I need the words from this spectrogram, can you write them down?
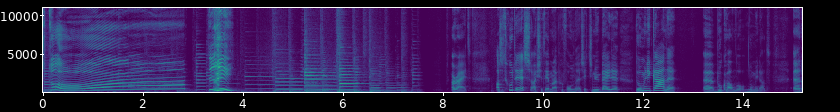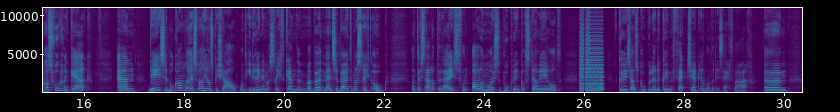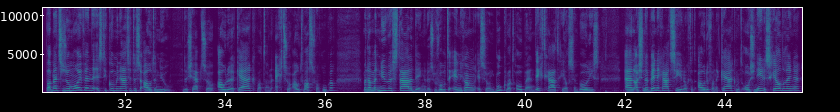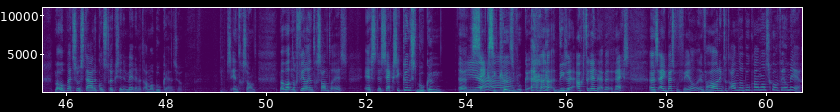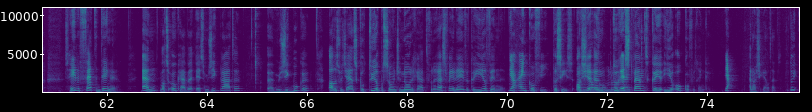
Top 3. Alright. Als het goed is, als je het helemaal hebt gevonden, zit je nu bij de Dominicanen eh, boekhandel, noem je dat. Uh, er was vroeger een kerk. En deze boekhandel is wel heel speciaal, want iedereen in Maastricht kent hem, maar mensen buiten Maastricht ook. Want hij staat op de lijst van allermooiste boekwinkels ter wereld. Kun je zelfs googlen, dan kun je me factchecken, want dat is echt waar. Um, wat mensen zo mooi vinden is die combinatie tussen oud en nieuw. Dus je hebt zo oude kerk, wat dan echt zo oud was van vroeger. Maar dan met nieuwe stalen dingen. Dus bijvoorbeeld de ingang is zo'n boek wat open en dicht gaat, heel symbolisch. En als je naar binnen gaat, zie je nog dat oude van de kerk met originele schilderingen, maar ook met zo'n stalen constructie in het midden, met allemaal boeken en zo. Dat is interessant. Maar wat nog veel interessanter is, is de sectie kunstboeken. Uh, Sexy kunstboeken. die ze achterin hebben, rechts. Dat is eigenlijk best wel veel. In verhouding tot andere boekhandels gewoon veel meer. Dus hele vette dingen. En wat ze ook hebben is muziekplaten, uh, muziekboeken. Alles wat jij als cultuurpersoontje nodig hebt voor de rest van je leven kun je hier vinden. Ja, en koffie. Precies. Als je een toerist bent kun je hier ook koffie drinken. Ja. En als je geld hebt. Doei.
